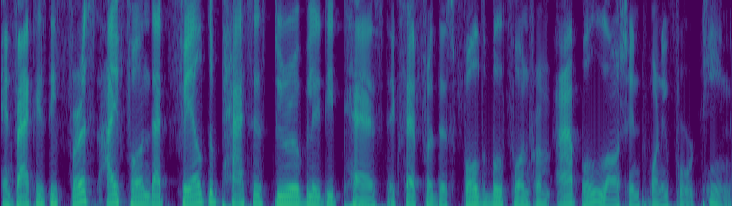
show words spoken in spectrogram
In fact, it's the first iPhone that failed to pass its durability test except for this foldable phone from Apple launched in 2014.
